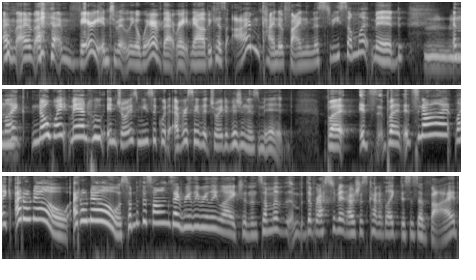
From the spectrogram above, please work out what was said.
I'm, I'm I'm very intimately aware of that right now because I'm kind of finding this to be somewhat mid, and mm-hmm. like no white man who enjoys music would ever say that Joy Division is mid, but it's but it's not like I don't know I don't know some of the songs I really really liked and then some of the, the rest of it I was just kind of like this is a vibe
